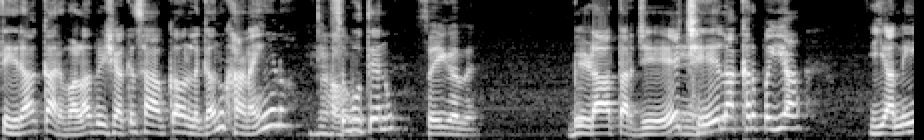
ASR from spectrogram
ਤੇਰਾ ਘਰ ਵਾਲਾ ਬੇਸ਼ੱਕ ਸਾਹਬ ਕਾਉਣ ਲੱਗਾ ਉਹਨੂੰ ਖਾਣਾ ਹੀ ਹੋਣਾ ਆਹੋ। ਸਬੂਤੇ ਨੂੰ। ਸਹੀ ਗੱਲ ਹੈ। ਬੇੜਾ ਤਰਜੇ 6 ਲੱਖ ਰੁਪਈਆ ਯਾਨੀ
